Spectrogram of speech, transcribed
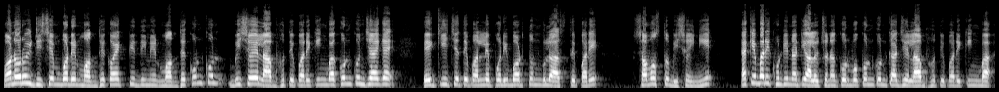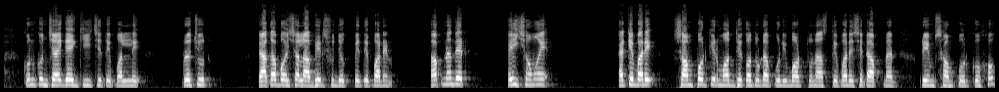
পনেরোই ডিসেম্বরের মধ্যে, কয়েকটি দিনের মধ্যে কোন কোন বিষয়ে লাভ হতে পারে কিংবা কোন কোন জায়গায় এগিয়ে যেতে পারলে পরিবর্তনগুলো আসতে পারে, সমস্ত বিষয় নিয়ে একেবারে খুঁটিনাটি আলোচনা করব, কোন কোন কাজে লাভ হতে পারে কিংবা কোন কোন জায়গায় গিয়ে যেতে পারলে প্রচুর টাকা পয়সা লাভের সুযোগ পেতে পারেন। আপনাদের এই সময়ে একেবারে সম্পর্কের মধ্যে কতটা পরিবর্তন আসতে পারে সেটা আপনার প্রেম সম্পর্ক হোক,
